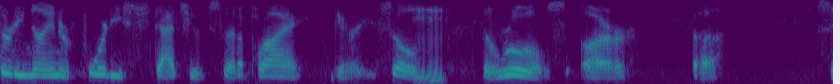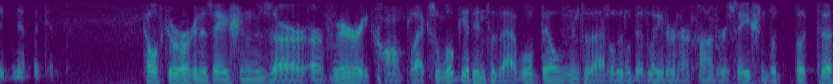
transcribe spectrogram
39 or 40 statutes that apply, Gary. So Mm-hmm. the rules are uh, significant. Healthcare organizations are, are very complex, and we'll get into that. We'll delve into that a little bit later in our conversation. But, but uh,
